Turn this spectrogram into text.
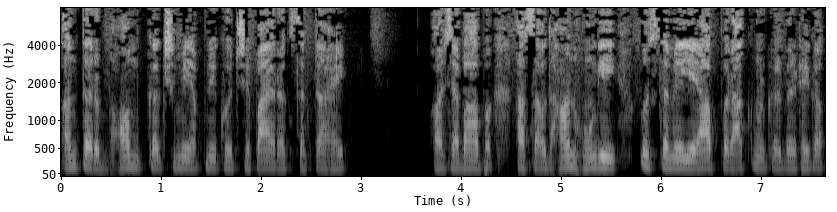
अंतर भौम कक्ष में अपने को छिपाए रख सकता है। और जब आप असावधान होंगे, उस समय ये आप पर आक्रमण कर बैठेगा।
